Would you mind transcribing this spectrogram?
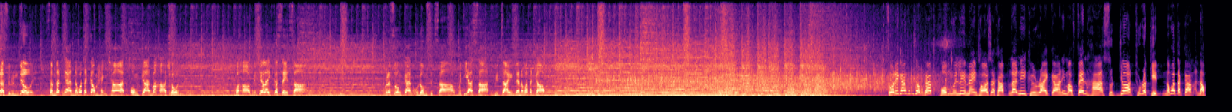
นับสนุนโดย สำนักงานนวัตกรรมแห่งชาติ องค์การมหาชน มหาวิทยาลัยเกษตรศาสตร์ กระทรวงการอุดมศึกษา วิทยาศาสตร์ วิจัยและนวัตกรรม สวัสดีครับ คุณผู้ชมครับ ผมวิลลี่แมนทอสครับ และนี่คือรายการที่มาเฟ้นหาสุดยอดธุรกิจ นวัตกรรมอันดับ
